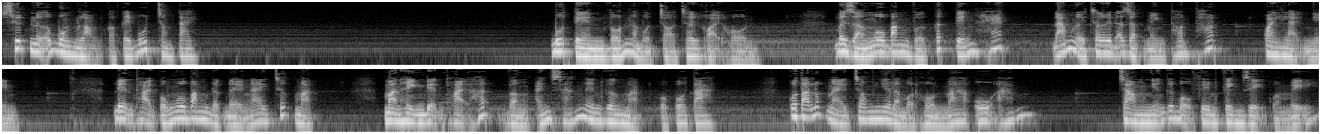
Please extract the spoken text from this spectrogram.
suýt nữa buông lỏng cả cây bút trong tay. Bút tiền vốn là một trò chơi gọi hồn. Bây giờ Ngô Băng vừa cất tiếng hét, đám người chơi đã giật mình thon thót, quay lại nhìn. Điện thoại của Ngô Băng được để ngay trước mặt. Màn hình điện thoại hất vầng ánh sáng lên gương mặt của cô ta. Cô ta lúc này trông như là một hồn ma u ám trong những cái bộ phim kinh dị của Mỹ.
